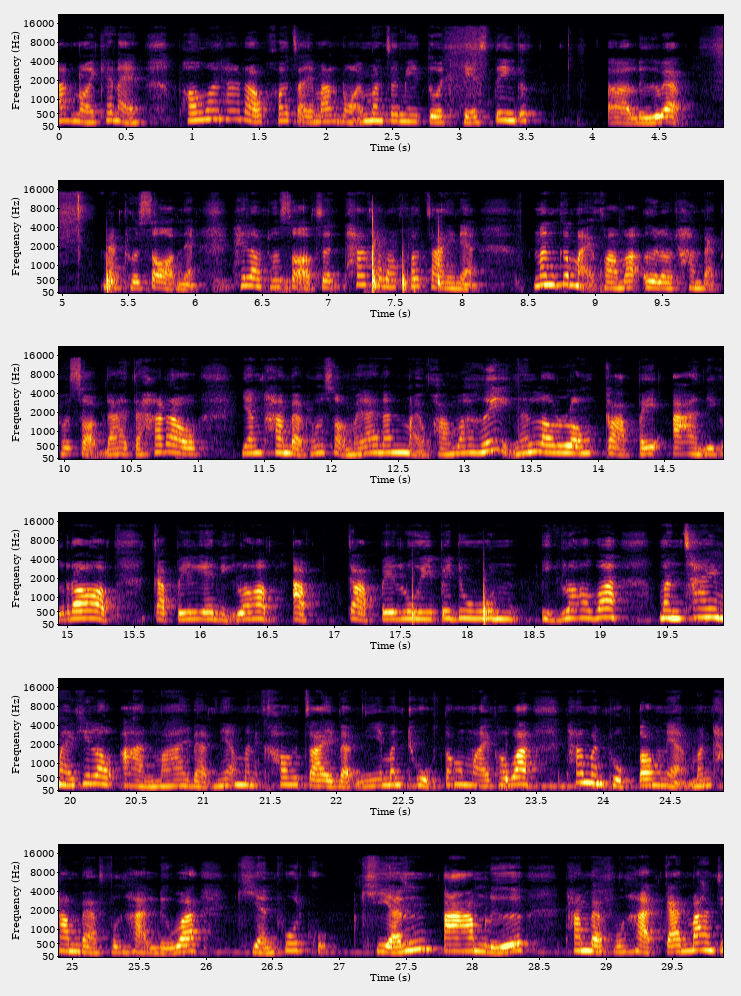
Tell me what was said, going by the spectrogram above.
มากน้อยแค่ไหน เพราะว่าถ้าเราเข้าใจมากน้อย มันจะมีตัว testing ก็หรือแบบแบบทดสอบเนี่ยให้เราทดสอบสร็จถ้าเราเข้าใจเนี่ยนั่นก็หมายความว่าเออเราทำแบบทดสอบได้ แต่ถ้าเรายังทำแบบทดสอบไม่ได้นั่นหมายความว่าเฮ้ยงั้นเราลองกลับไปอ่านอีกรอบ กลับไปเรียนอีกรอบอับ กลับไปลุยไปดูอีกรอบว่ามันใช่ไหมที่เราอ่านมาแบบนี้มันเข้าใจแบบนี้มันถูกต้องไหมเพราะว่าถ้ามันถูกต้องเนี่ยมันทำแบบฝึกหัดหรือว่าเขียนพูดเขียนตามหรือทำแบบฝึกหัดการบ้านจ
